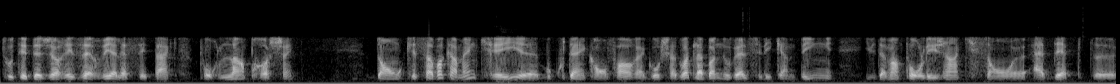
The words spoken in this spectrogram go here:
tout est déjà réservé à la CEPAC pour l'an prochain. Donc, ça va quand même créer beaucoup d'inconfort à gauche, à droite. La bonne nouvelle, c'est les campings, évidemment, pour les gens qui sont adeptes euh,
